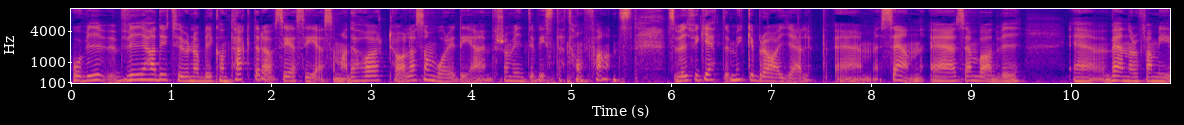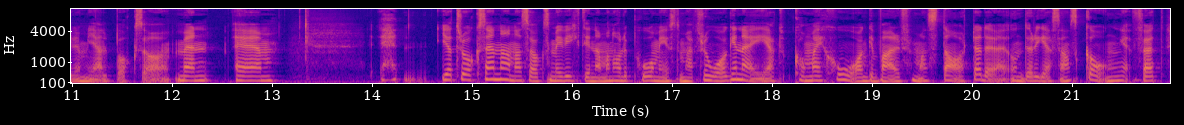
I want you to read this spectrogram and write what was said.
och vi, vi hade ju turen att bli kontaktade av CSE som hade hört talas om vår idé eftersom vi inte visste att de fanns. Så vi fick jättemycket bra hjälp eh, sen. Eh, sen bad vi eh, vänner och familj om hjälp också. Men ehm, jag tror också en annan sak som är viktig när man håller på med just de här frågorna är att komma ihåg varför man startade under resans gång. För att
